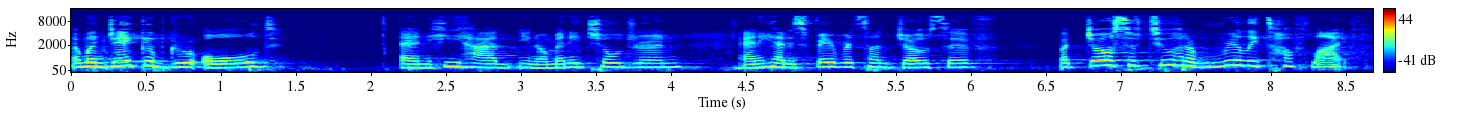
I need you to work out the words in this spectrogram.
And when Jacob grew old, and he had, you know, many children, and he had his favorite son Joseph, but Joseph too had a really tough life.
